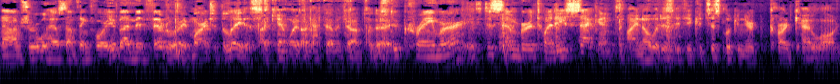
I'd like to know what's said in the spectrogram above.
Now, I'm sure we'll have something for you by mid-February, March at the latest. I can't wait. I have to have a job today. Mr. Kramer, it's December 22nd. I know it is. If you could just look in your card catalog.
